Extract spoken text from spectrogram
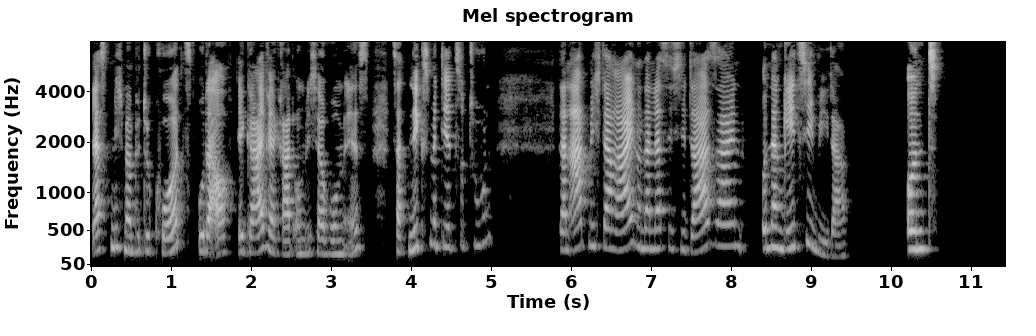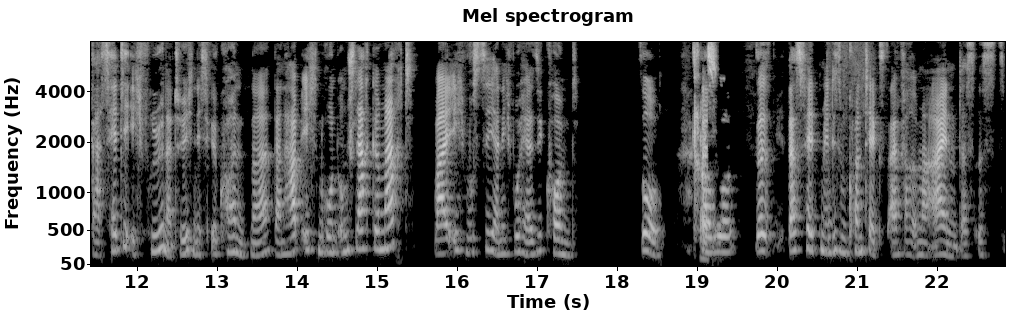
lasst mich mal bitte kurz oder auch egal, wer gerade um mich herum ist. Es hat nichts mit dir zu tun. Dann atme ich da rein und dann lasse ich sie da sein und dann geht sie wieder. Und das hätte ich früher natürlich nicht gekonnt. Ne? Dann habe ich einen Rundumschlag gemacht, weil ich wusste ja nicht, woher sie kommt. So. Krass. Also das, das, fällt mir in diesem Kontext einfach immer ein. Das ist,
